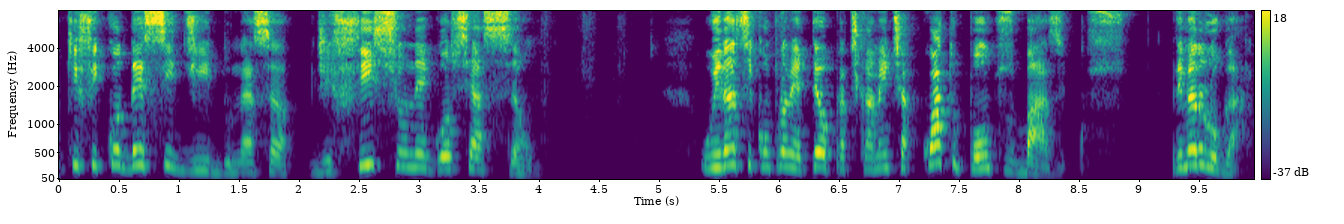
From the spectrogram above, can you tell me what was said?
que ficou decidido nessa difícil negociação? O Irã se comprometeu praticamente a quatro pontos básicos. Primeiro lugar,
